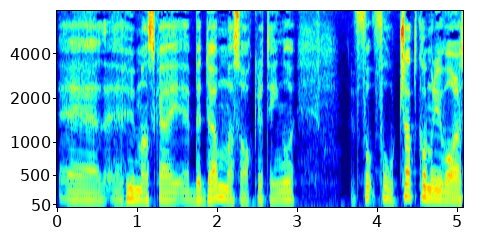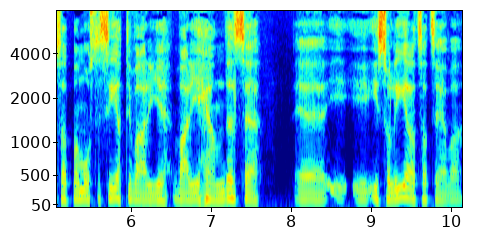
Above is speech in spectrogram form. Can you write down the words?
eh, hur man ska eh, bedöma saker och ting. Och fortsatt kommer det ju vara så att man måste se till varje, varje händelse eh, isolerat så att säga. Va?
